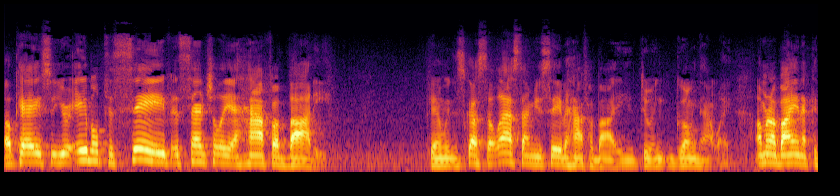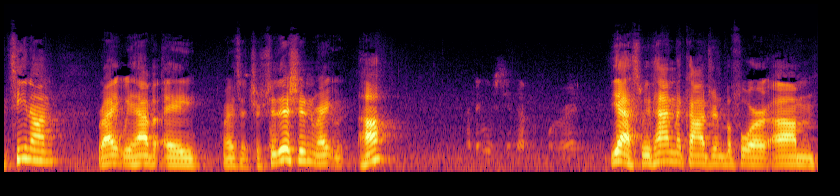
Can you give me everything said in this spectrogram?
okay, so you're able to save essentially a half a body. Okay, and we discussed that last time, you save a half a body doing, going that way. I'm going to buy in a katinan, right? We have a, right, it's a tradition, right? Huh? I think we've seen that before, right? Yes, we've had Makadran before. Um,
